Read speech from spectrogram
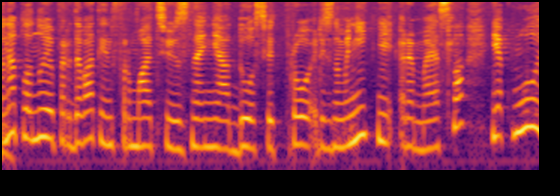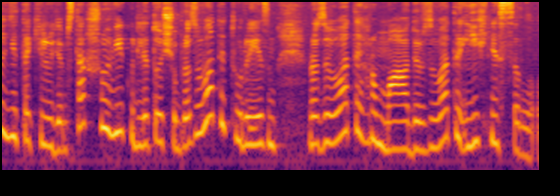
Вона планує передавати інформацію, знання, досвід про різноманітні ремесла, як молоді, так і людям старшого віку, для того, щоб розвивати туризм, розвивати громаду, розвивати їхнє село.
